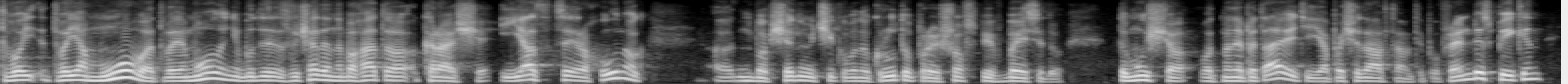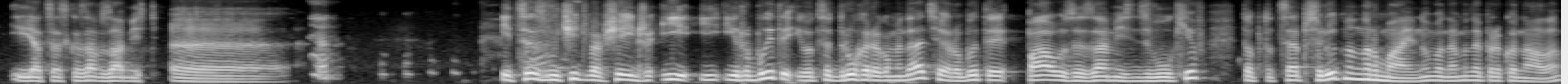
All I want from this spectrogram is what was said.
твоя, твоя мова, твоє мовлення буде звучати набагато краще. І я за цей рахунок е, ну, взагалі неочікувано круто пройшов співбесіду. Тому що от мене питають, і я починав там, типу, friendly speaking, і я це сказав замість. Е- і це звучить взагалі інше. І і, і робити, і оце друга рекомендація: робити паузи замість звуків. Тобто, це абсолютно нормально, вона мене переконала.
